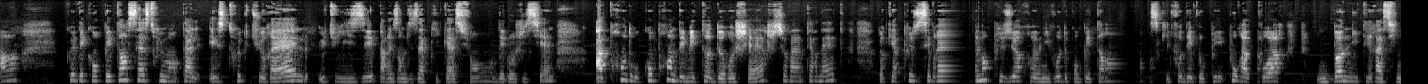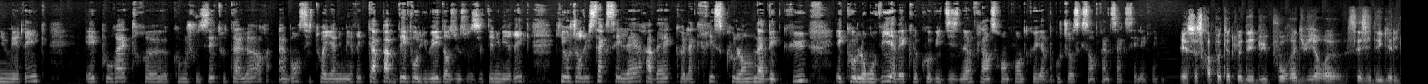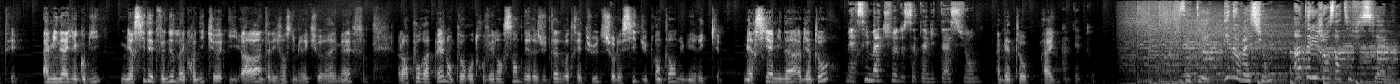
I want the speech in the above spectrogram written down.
Que des compétences instrumentales et structurelles, utiliser par exemple des applications, des logiciels, apprendre ou comprendre des méthodes de recherche sur Internet. Donc il y a plus, c'est vraiment plusieurs euh, niveaux de compétences qu'il faut développer pour avoir une bonne littératie numérique et pour être, euh, comme je vous disais tout à l'heure, un bon citoyen numérique capable d'évoluer dans une société numérique qui aujourd'hui s'accélère avec la crise que l'on a vécue et que l'on vit avec le Covid-19. Là, on se rend compte qu'il y a beaucoup de choses qui sont en train de s'accélérer. Et ce sera peut-être le début pour réduire euh, ces inégalités. Amina Yagobi, merci d'être venue dans la chronique IA, Intelligence numérique sur RMF. Alors pour rappel, on peut retrouver l'ensemble des résultats de votre étude sur le site du Printemps numérique. Merci Amina, à bientôt. Merci Mathieu de cette invitation. À bientôt, bye. À bientôt. C'était Innovation, Intelligence artificielle.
